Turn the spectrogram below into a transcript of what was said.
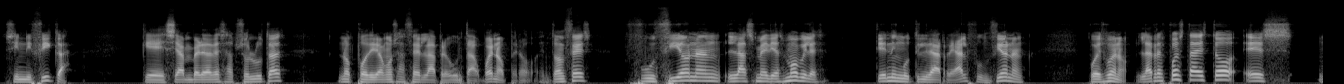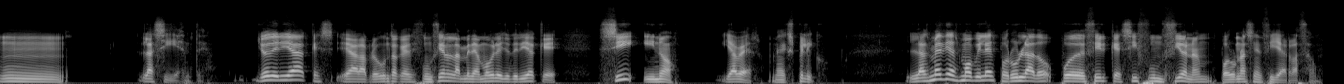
significa que sean verdades absolutas, nos podríamos hacer la pregunta, bueno, pero entonces, ¿funcionan las medias móviles? ¿Tienen utilidad real? ¿Funcionan? Pues bueno, la respuesta a esto es mm, la siguiente. Yo diría que a la pregunta que funcionan las medias móviles, yo diría que sí y no. Y a ver, me explico. Las medias móviles, por un lado, puedo decir que sí funcionan por una sencilla razón.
